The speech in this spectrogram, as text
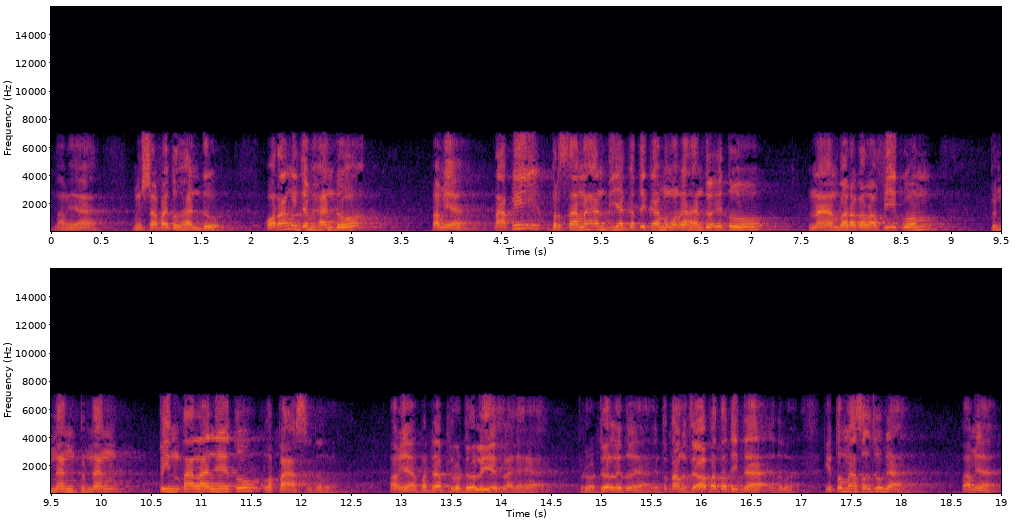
Namanya ming syafah itu handuk. Orang minjam handuk, paham ya? Tapi bersamaan dia ketika menggunakan handuk itu, nah barakallahu fikum, benang-benang pintalannya itu lepas gitu loh. Paham ya? Pada brodoli ya istilahnya ya. Brodol itu ya. Itu tanggung jawab atau tidak itu loh. Itu masuk juga. Paham ya?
